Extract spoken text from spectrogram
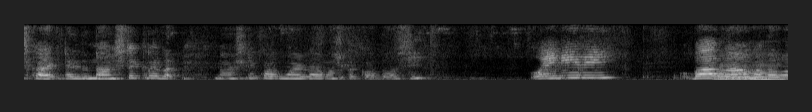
ಹಂಚಿ ಕಾಯಕಟ ಇದು ನಾನ್ಸ್ಟಿಕ್ ರೀ ಅದ. ನಾನ್ಸ್ಟಿಕ್ ಒಳಗೆ ಮಾಡ್ರ ಮಸ್ತ್ ಅಕ್ಕವ ದೋಸೆ. ಒಯ್ನೀರಿ ಬಾರ ಮಾಡವ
